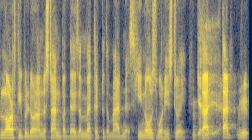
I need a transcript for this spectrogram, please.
a lot of people don't understand, but there's a method to the madness. He knows what he's doing. Yeah, that yeah, yeah. that re-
